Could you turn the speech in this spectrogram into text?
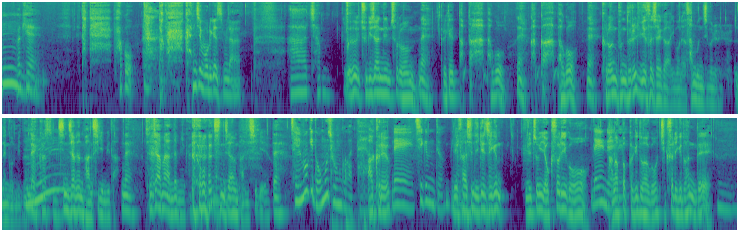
음. 이렇게 답답하고 팍팍한지 모르겠습니다. 아 참. 그주 기자님처럼 네. 그렇게 답답하고 네. 갑갑하고 네. 그런 분들을 위해서 제가 이번에 산문집을 낸 겁니다. 네, 그렇습니다. 진짜면 반칙입니다. 네, 진짜하면 안 됩니까? 진짜면 반칙이에요. 네, 제목이 너무 좋은 것 같아요. 아 그래요? 네, 지금도. 네, 사실 이게 지금 일종의 역설이고 네, 네, 단어법 네. 가기도 하고 직설이기도 한데 음.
